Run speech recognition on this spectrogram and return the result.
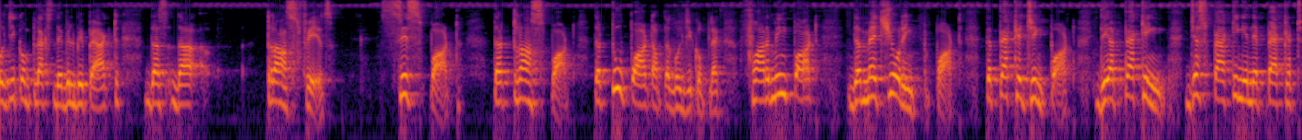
golgi complex they will be packed. Thus the trans phase cis part the trans part the two part of the golgi complex. Forming part the maturing part the packaging part. They are packing just packing in a packet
